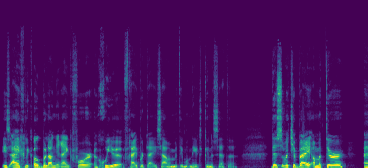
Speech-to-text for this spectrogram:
is eigenlijk ook belangrijk voor een goede vrijpartij samen met iemand neer te kunnen zetten. Dus wat je bij amateur eh,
